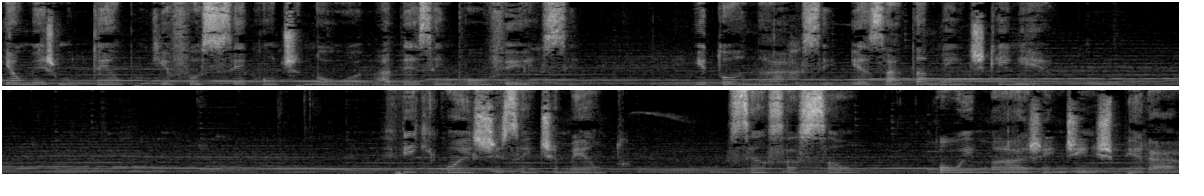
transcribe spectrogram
e ao mesmo tempo que você continua a desenvolver-se e tornar-se exatamente quem é. Fique com este sentimento, sensação ou imagem de inspirar,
